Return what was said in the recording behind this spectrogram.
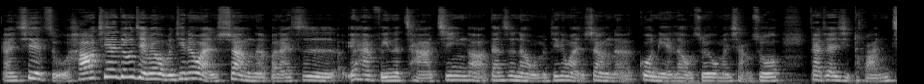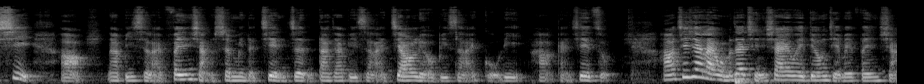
感谢主。好，亲爱的弟兄姐妹，我们今天晚上呢，本来是约翰福音的查经啊，但是呢，我们今天晚上呢，过年了，所以我们想说，大家一起团契啊，那彼此来分享生命的见证，大家彼此来交流，彼此来鼓励。好，感谢主。好，接下来我们再请下一位弟兄姐妹分享。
